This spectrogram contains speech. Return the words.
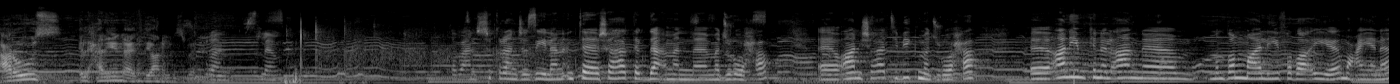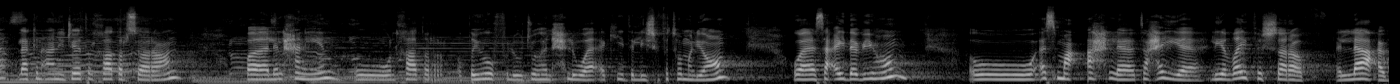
عروس الحنين عندي أنا بالنسبة لي. شكرا تسلم. طبعا شكرا جزيلا. أنت شهادتك دائما مجروحة آه، وأنا شهادتي بيك مجروحة. آه، أنا يمكن الآن آه، منضمة لفضائية معينة لكن أنا جيت الخاطر سوران. وللحنين والخاطر الضيوف الوجوه الحلوة أكيد اللي شفتهم اليوم وسعيدة بهم وأسمع أحلى تحية لضيف الشرف اللاعب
